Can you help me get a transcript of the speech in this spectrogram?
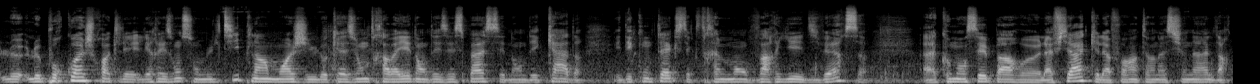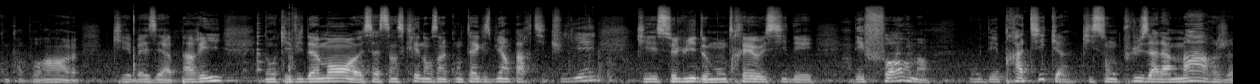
le, pourquoi, je crois que les, raisons sont multiples. Hein. Moi, j'ai eu l'occasion de travailler dans des espaces et dans des cadres et des contextes extrêmement variés et divers, à commencer par euh, la FIAC, qui la Foire internationale d'art contemporain euh, qui est basée à Paris. Donc, évidemment, euh, ça s'inscrit dans un contexte bien particulier, qui est celui de montrer aussi des formes ou des pratiques qui sont plus à la marge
